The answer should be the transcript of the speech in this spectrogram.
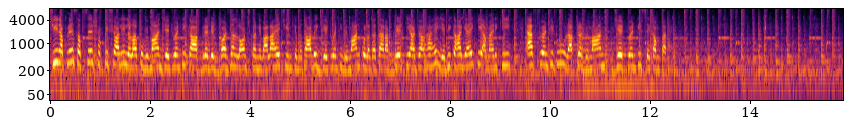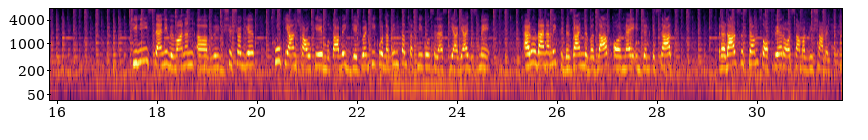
चीन अपने सबसे शक्तिशाली लड़ाकू विमान जे ट्वेंटी का अपग्रेडेड वर्जन लॉन्च करने वाला है। चीन के मुताबिक जे ट्वेंटी विमान को लगातार अपग्रेड किया जा रहा है। यह भी कहा गया है कि अमेरिकी एफ़ ट्वेंटी टू रैप्टर विमान जे ट्वेंटी से कमतर है। चीनी सैन्य विमानन विशेषज्ञ फू कियान शाओ के मुताबिक जे ट्वेंटी को नवीनतम तकनीकों से लैस किया गया है, जिसमें एरोडायनामिक डिज़ाइन में बदलाव और नए इंजन के साथ रडार सिस्टम, सॉफ्टवेयर और सामग्री शामिल है।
